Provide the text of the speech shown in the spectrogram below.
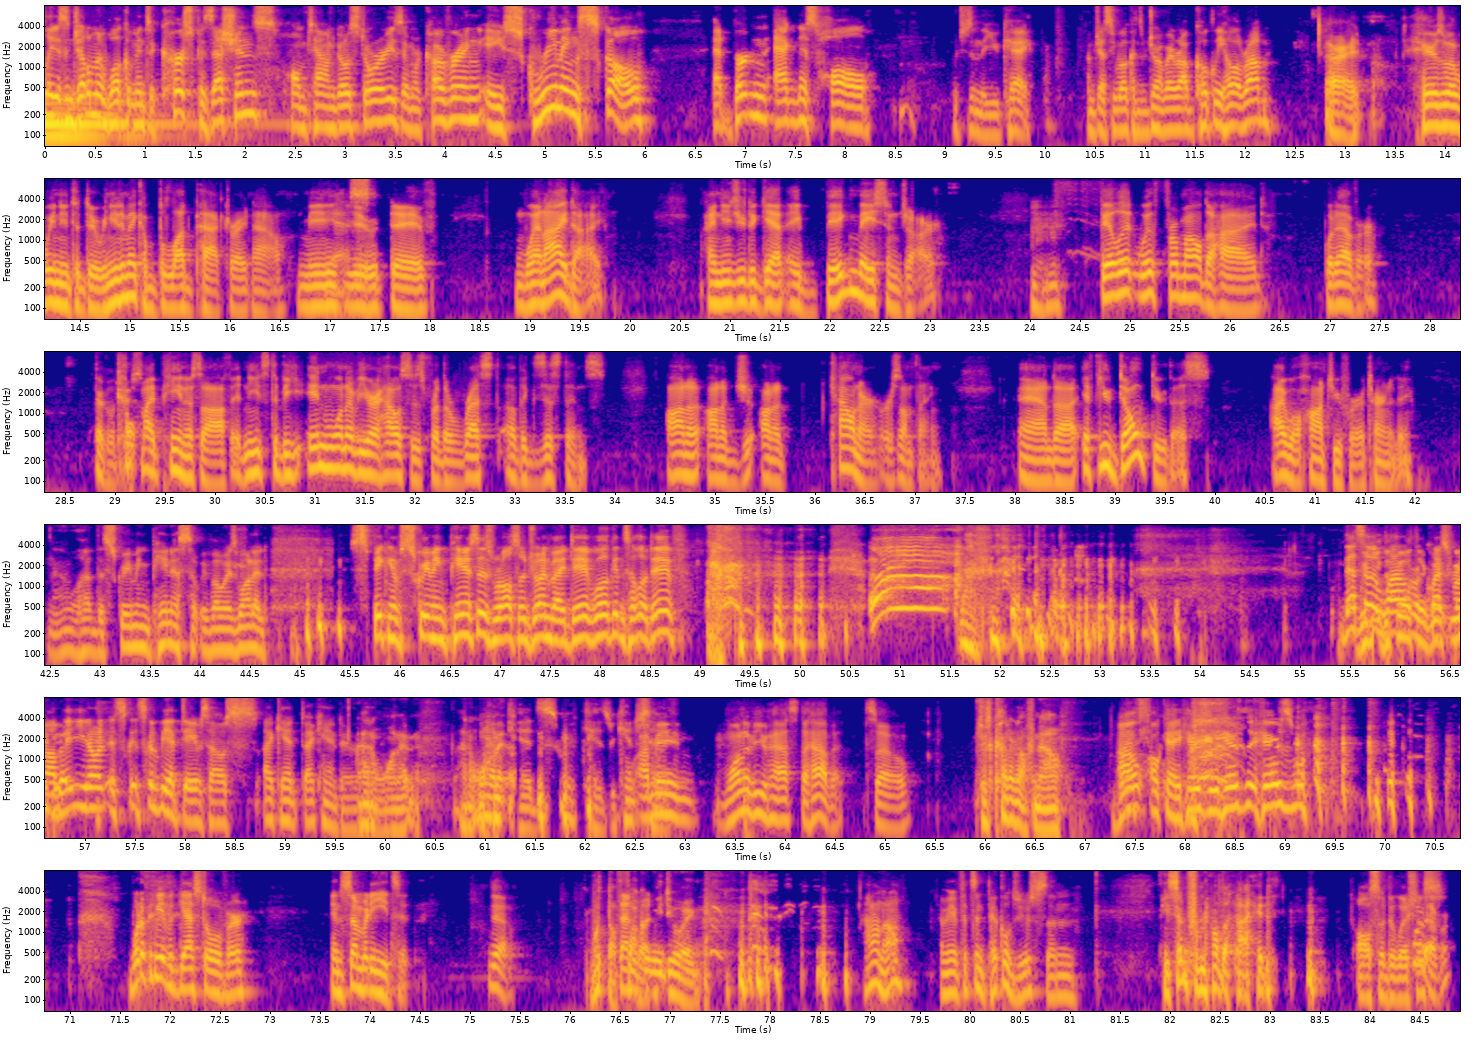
Ladies and gentlemen. Welcome into Curse Possessions, Hometown Ghost Stories, and we're covering a screaming skull at Burton Agnes Hall, which is in the UK. I'm Jesse Wilkins. I'm joined by Rob Coakley. Hello, Rob. All right. Here's what we need to do. We need to make a blood pact right now. Me, yes. you, Dave. When I die, I need you to get a big mason jar, mm-hmm. fill it with formaldehyde, whatever Pickle cut juice. my penis off. It needs to be in one of your houses for the rest of existence, on a on a on a counter or something. And uh, if you don't do this, I will haunt you for eternity. Now we'll have the screaming penis that we've always wanted. Speaking of screaming penises, we're also joined by Dave Wilkins. Hello, Dave. ah! That's we a wild request, we, Rob. We, you know, it's it's going to be at Dave's house. I can't I can't do that. I don't want it. I don't we want it. Kids, we kids. We can't. I mean, one of you has to have it. So just cut it off now. Oh, okay. Here's the here's the here's what. what if we have a guest over, and somebody eats it? Yeah. What the then fuck what? are we doing? I don't know. I mean, if it's in pickle juice, then he said formaldehyde. also delicious. Whatever.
